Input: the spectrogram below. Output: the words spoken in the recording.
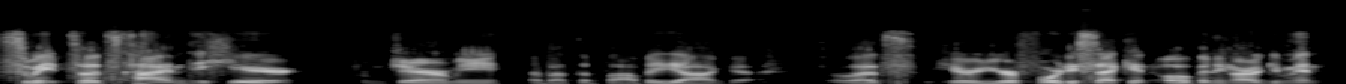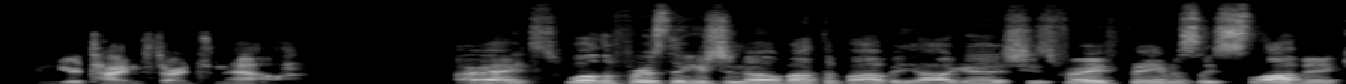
sweet. So it's time to hear from Jeremy about the Baba Yaga. So let's hear your 40 second opening argument and your time starts now. All right. Well, the first thing you should know about the Baba Yaga is she's very famously Slavic,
